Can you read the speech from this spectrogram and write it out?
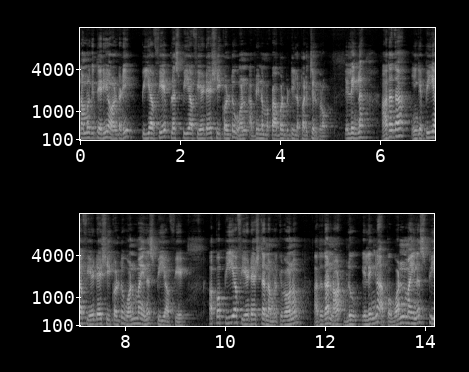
நம்மளுக்கு தெரியும் already P of A plus P of A dash equal to one அப்படின்னு நம்ம ப்ராபபிலிட்டியில் படிச்சிருக்கிறோம் இல்லைங்களா? அதை தான் இங்கே P of A dash equal to one minus P of A அப்போ பி ஆஃப் ஏ டேஷ் தான் நம்மளுக்கு வேணும். அதுதான் நாட் ப்ளூ இல்லைங்களா? அப்போ one minus P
